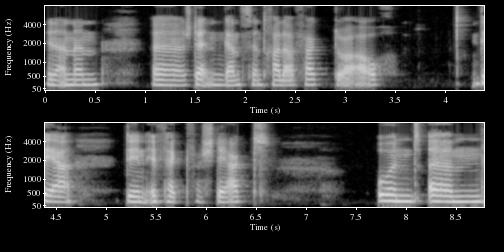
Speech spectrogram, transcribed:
in anderen äh, Städten ein ganz zentraler Faktor auch, der den Effekt verstärkt. Und ähm,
